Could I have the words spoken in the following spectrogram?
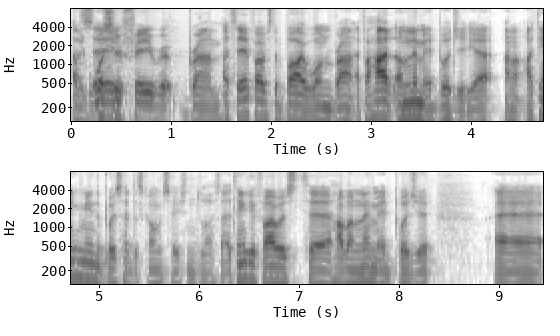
I'd like, what's your favorite brand? I'd say if I was to buy one brand, if I had unlimited budget, yeah, and I think me and the boys had this conversation last. night. I think if I was to have unlimited budget, uh,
